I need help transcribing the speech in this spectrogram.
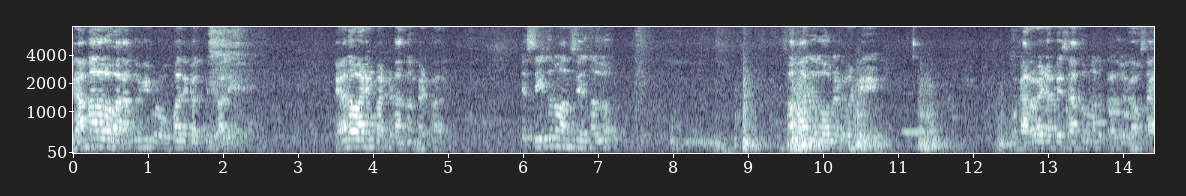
గ్రామాలలో వారందరికీ కూడా ఉపాధి కల్పించాలి. పేదవాడికి పట్టడు అన్నం పెట్టాలి. అంటే సీజను అన్ సీజనల్లో సమాజంలో ఉన్నటువంటి ఒక అరవై డెబ్బై శాతం మంది ప్రజలు వ్యవసాయ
